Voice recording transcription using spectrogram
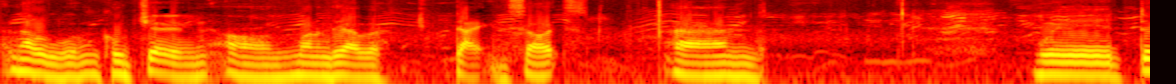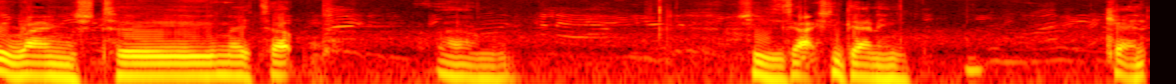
another woman called June on one of the other dating sites, and we'd arranged to meet up. Um, she's actually down in Kent,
